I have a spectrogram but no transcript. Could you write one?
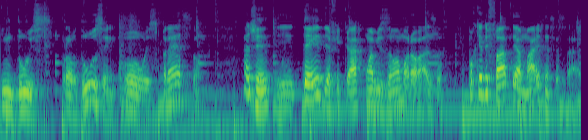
hindus produzem ou expressam, a gente tende a ficar com a visão amorosa, porque de fato é a mais necessária.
